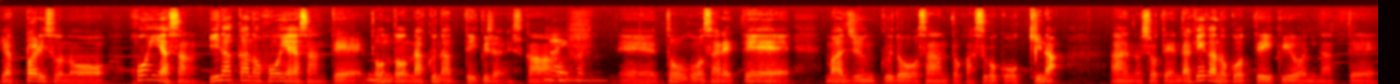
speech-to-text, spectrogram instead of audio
やっぱりその本屋さん田舎の本屋さんってどんどんなくなっていくじゃないですか。はいで統合されてまあ純駆堂さんとかすごく大きなあの書店だけが残っていくようになって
